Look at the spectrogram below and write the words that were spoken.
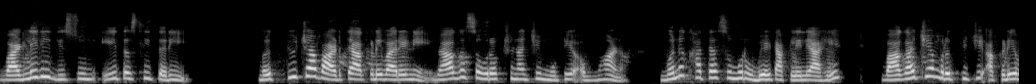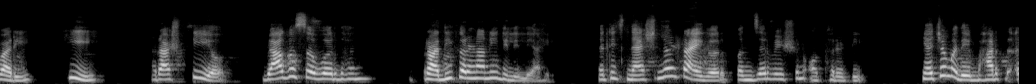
वाढलेली दिसून येत असली तरी मृत्यूच्या वाढत्या आकडेवारीने वाघ संरक्षणाचे मोठे आव्हान वन खात्यासमोर उभे टाकलेले आहे. वाघाच्या मृत्यूची आकडेवारी ही राष्ट्रीय व्याघ संवर्धन प्राधिकरणाने दिलेली आहे. That is national tiger conservation authority याच्यामध्ये भारत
